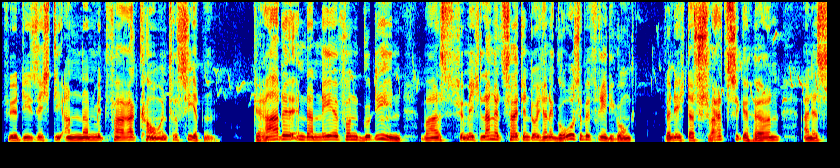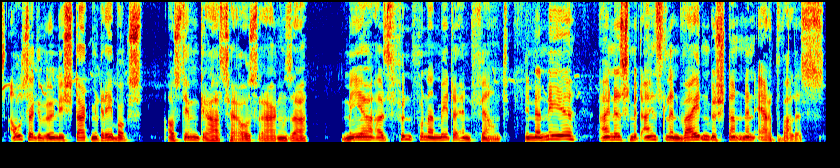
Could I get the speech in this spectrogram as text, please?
für die sich die anderen Mitfahrer kaum interessierten. Gerade in der Nähe von Gudin war es für mich lange Zeit hindurch eine große Befriedigung, wenn ich das schwarze Gehörn eines außergewöhnlich starken Rehbocks aus dem Gras herausragen sah, mehr als 500 Meter entfernt, in der Nähe eines mit einzelnen Weiden bestandenen Erdwalles.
